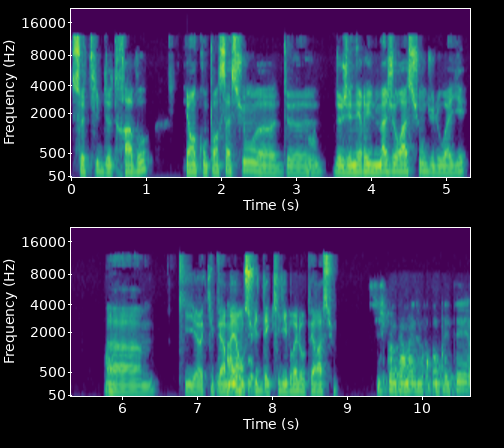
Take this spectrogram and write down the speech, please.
ce type de travaux et en compensation euh, de, de générer une majoration du loyer qui, qui permet ensuite d'équilibrer l'opération. si je peux me permettre de compléter,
